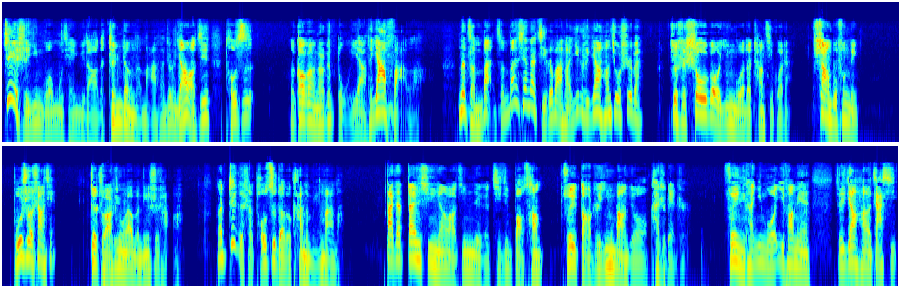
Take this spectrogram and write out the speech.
这是英国目前遇到的真正的麻烦，就是养老金投资，那高杠杆跟赌一样，它压反了。那怎么办？怎么办？现在几个办法，一个是央行救市呗，就是收购英国的长期国债，上不封顶，不设上限，这主要是用来稳定市场啊。那这个事投资者都看得明白嘛？大家担心养老金这个基金爆仓，所以导致英镑就开始贬值。所以你看，英国一方面就是央行要加息，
